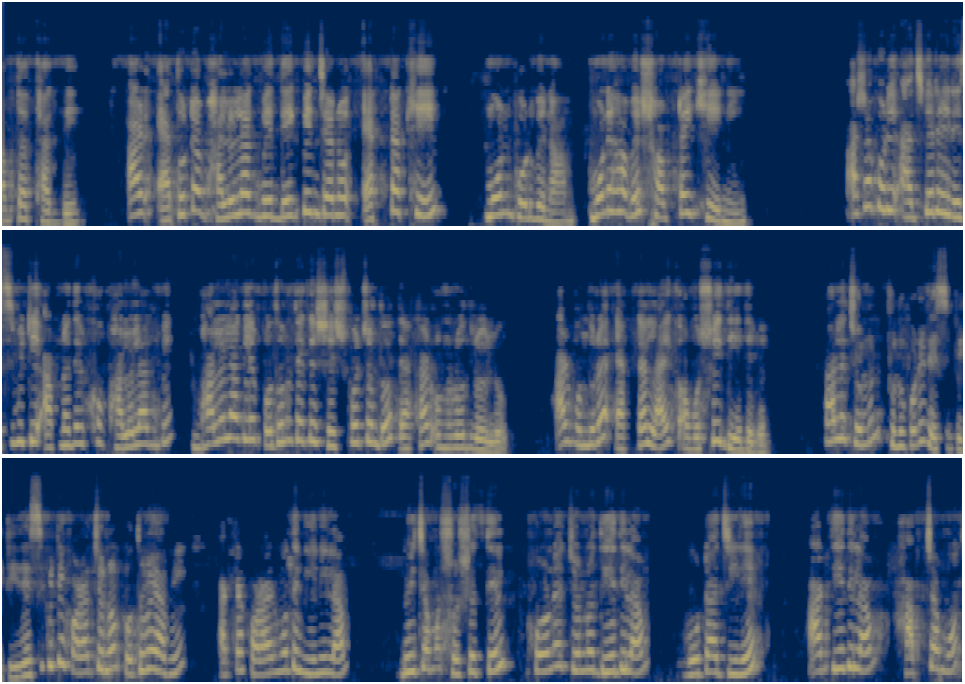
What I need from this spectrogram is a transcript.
আবদার থাকবে। আর এতটা ভালো লাগবে, দেখবেন যেন একটা খেয়ে মন ভরবে না। মনে হবে সবটাই খেয়ে নিই। আশা করি আজকের এই রেসিপিটি আপনাদের খুব ভালো লাগবে। ভালো লাগলে প্রথম থেকে শেষ পর্যন্ত দেখার অনুরোধ রইল। আর বন্ধুরা, একটা লাইক অবশ্যই দিয়ে দেবেন। তাহলে চলুন শুরু করি রেসিপিটি রেসিপিটি করার জন্য প্রথমে আমি একটা কড়াইয়ের মধ্যে নিয়ে নিলাম। দুই চামচ সর্ষের তেল ফোড়নের জন্য দিয়ে দিলাম গোটা জিরে আর দিয়ে দিলাম হাফ চামচ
